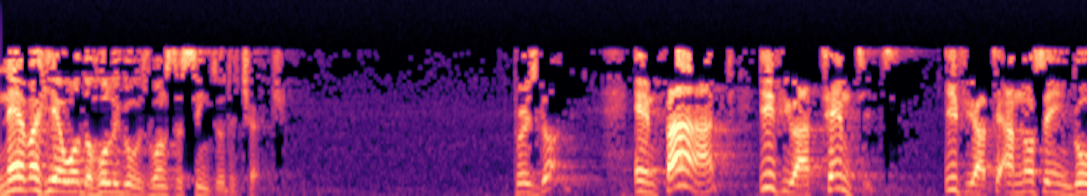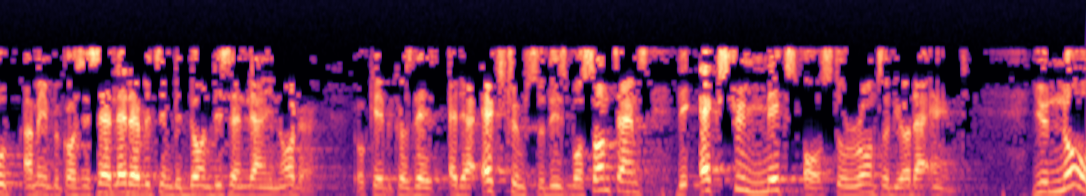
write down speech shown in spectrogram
never hear what the Holy Ghost wants to sing to the church. Praise God. In fact, if you are tempted, if you are, I'm not saying go, I mean, because he said let everything be done decently and in order, okay, because there's there are extremes to this, but sometimes the extreme makes us to run to the other end. You know,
